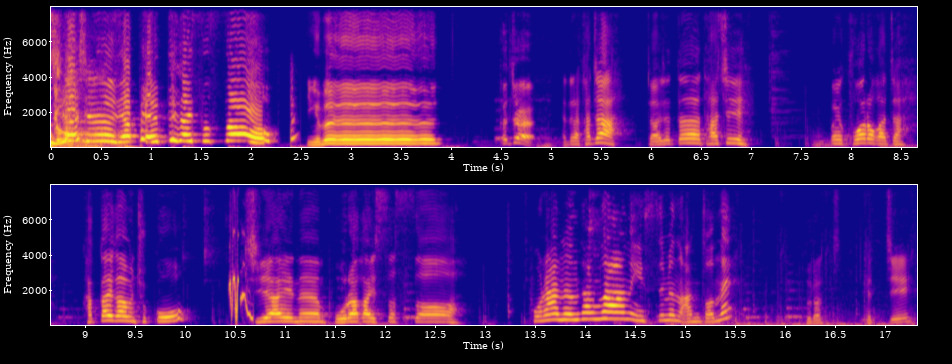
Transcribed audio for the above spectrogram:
지하실! 야, 벤트가 있었어! 이겨면! 가자. 얘들아, 가자! 자, 어쨌든 다시 빨리 구하러 가자. 가까이 가면 죽고, 지하에는 보라가 있었어. 보라는 상자 안에 있으면 안전해? 그렇겠지?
